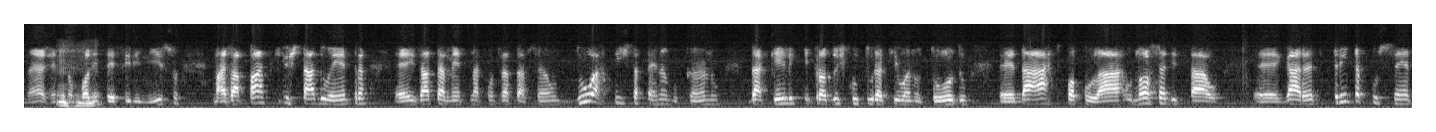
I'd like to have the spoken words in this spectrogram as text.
né? a gente uhum. não pode interferir nisso, mas a parte que o Estado entra é exatamente na contratação do artista pernambucano, daquele que produz cultura aqui o ano todo, é, da arte popular. O nosso edital é, garante 30%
